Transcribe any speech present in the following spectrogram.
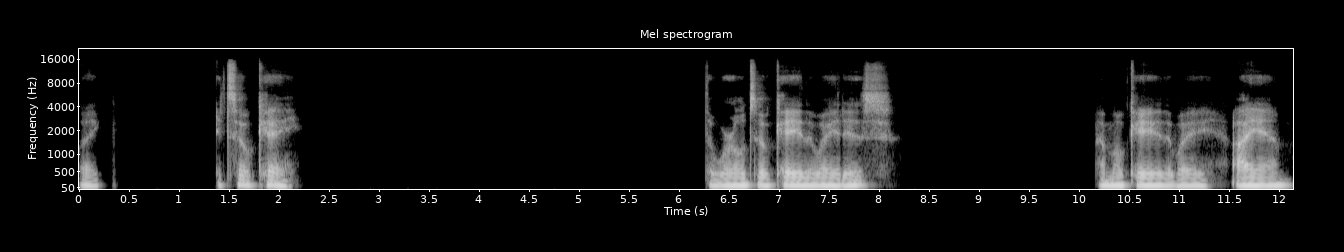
like it's okay. The world's okay the way it is. I'm okay the way I am.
